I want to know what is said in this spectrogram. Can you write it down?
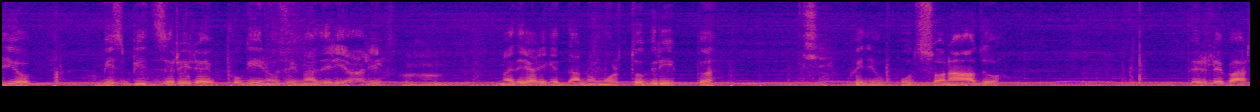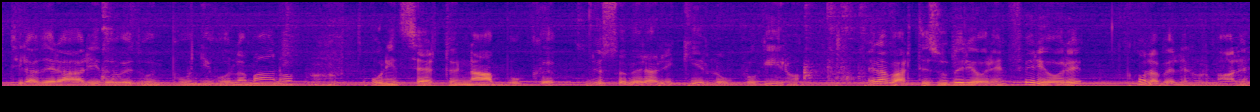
io mi sbizzarrirei un pochino sui materiali, materiali che danno molto grip, Sì. quindi un punzonato per le parti laterali dove tu impugni con la mano, un inserto in notebook giusto per arricchirlo un pochino e la parte superiore e inferiore con la pelle normale.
